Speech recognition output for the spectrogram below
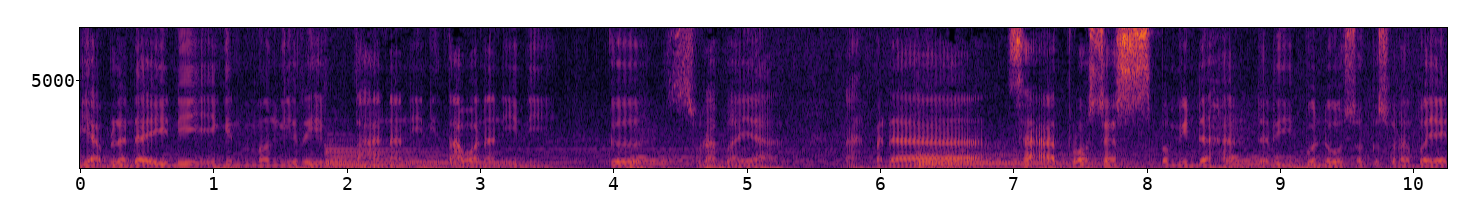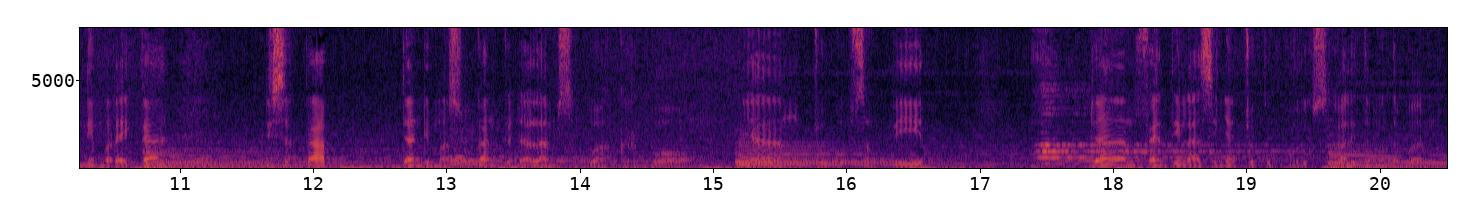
pihak Belanda ini ingin mengirim tahanan ini, tawanan ini ke Surabaya. Nah, pada saat proses pemindahan dari Bondowoso ke Surabaya ini mereka disekap dan dimasukkan ke dalam sebuah gerbong yang cukup sempit dan ventilasinya cukup buruk sekali teman-teman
